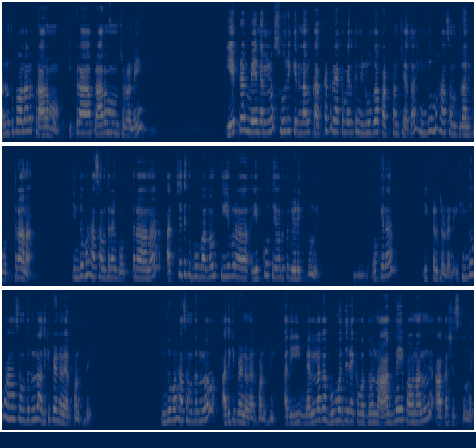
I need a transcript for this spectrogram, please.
ఋతుపవనాల ప్రారంభం. ఇక్కడ ప్రారంభం చూడండి. ఏప్రిల్ మే నెలలో సూర్యకిరణాలు కర్కట రేఖ మీదకి నిలువుగా పట్టడం చేత హిందూ మహాసముద్రానికి ఉత్తరాన హిందూ మహాసముద్రానికి ఉత్తరాన అత్యధిక భూభాగం తీవ్ర ఎక్కువ తీవ్రత వేడెక్కుతుంది. ఓకేనా? ఇక్కడ చూడండి. హిందూ మహాసముద్రంలో అధిక ఏర్పడుతుంది. హిందూ మహాసముద్రంలో అధిక ఏర్పడుతుంది. అది మెల్లగా భూమధ్య రేఖ వద్ద ఉన్న ఆగ్నేయ పవనాలను ఆకర్షిస్తుంది.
